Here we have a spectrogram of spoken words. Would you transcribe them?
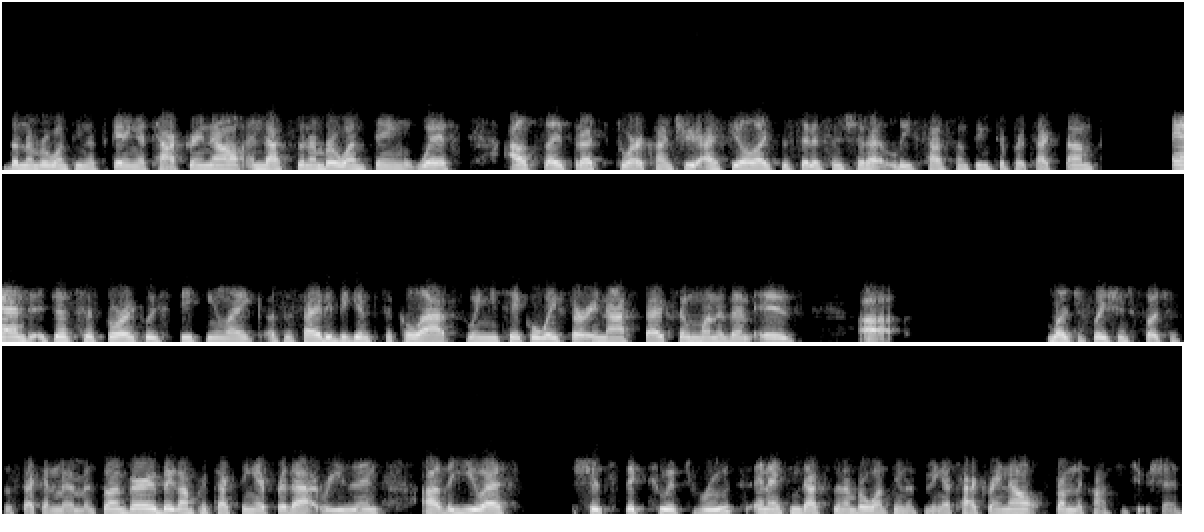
the number one thing that's getting attacked right now, and that's the number one thing with outside threats to our country, I feel like the citizens should at least have something to protect them. And just historically speaking, like a society begins to collapse when you take away certain aspects, and one of them is uh, legislation such as the Second Amendment. So I'm very big on protecting it for that reason. Uh, the U.S. should stick to its roots, and I think that's the number one thing that's being attacked right now from the Constitution,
